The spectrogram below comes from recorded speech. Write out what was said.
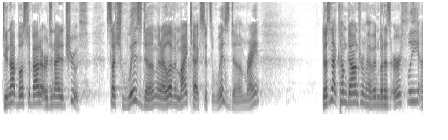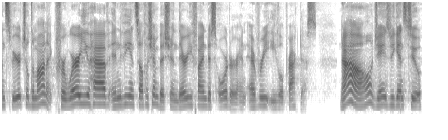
do not boast about it or deny the truth. Such wisdom, and I love in my text, it's wisdom, right? Does not come down from heaven, but is earthly and spiritual demonic. For where you have envy and selfish ambition, there you find disorder and every evil practice. Now, James begins to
